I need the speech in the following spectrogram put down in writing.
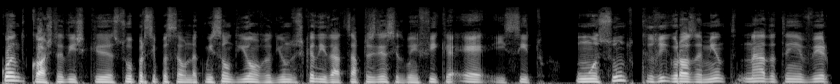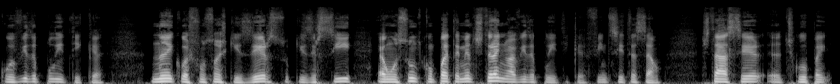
Quando Costa diz que a sua participação na comissão de honra de um dos candidatos à presidência do Benfica é, e cito, um assunto que rigorosamente nada tem a ver com a vida política, nem com as funções que exerço, que exerci, é um assunto completamente estranho à vida política. Fim de citação. Está a ser, eh, desculpem,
